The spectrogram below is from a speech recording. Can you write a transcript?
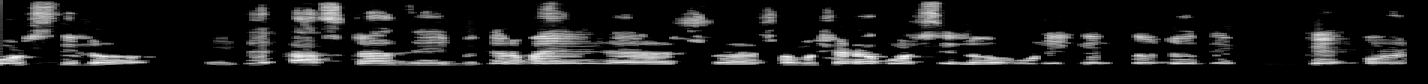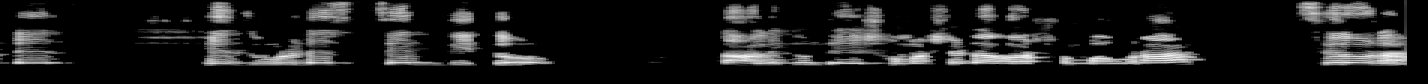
করছিল, এই যে কাজটা যে মেকার ভাই সমস্যাটা করছিল, উনি কিন্তু যদি gate voltage phase voltage check দিত, তাহলে কিন্তু এই সমস্যাটা হওয়ার সম্ভাবনা ছিল না।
